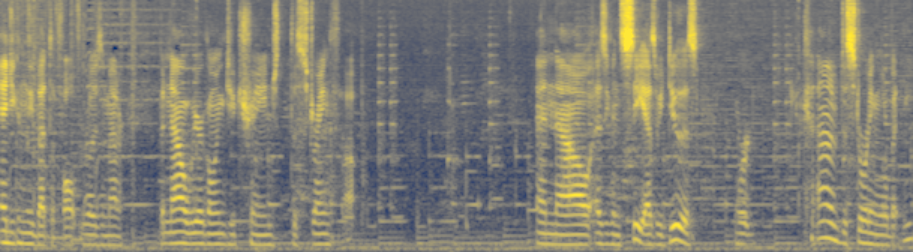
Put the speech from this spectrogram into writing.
And you can leave that default, really doesn't matter. But now we are going to change the strength up. And now, as you can see, as we do this, we're kind of distorting a little bit. You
